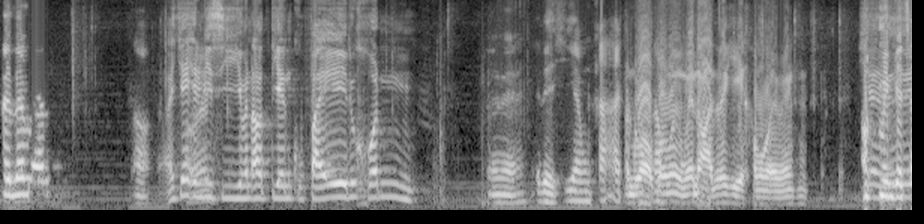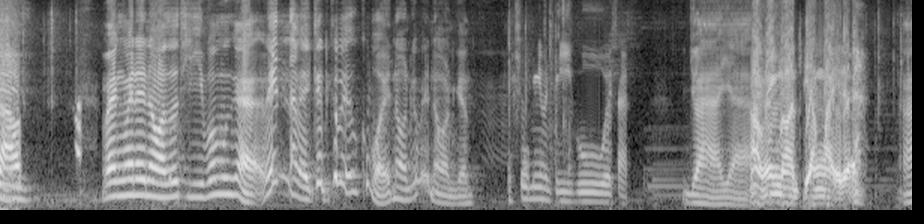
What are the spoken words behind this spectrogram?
เซนเดอร์แมนไอ้เหี้ย NPC มันเอาเตียงกูไปทุกคนไหนไหนไอเด็กเชี่ยมนฆ่ามันบอกพวกมึงไม่นอนสักทีขโมยแม่งเอามันกระเช้าแม่งไม่ได้นอนสักทีว่ามึงอะเว้นอะไรกันก็ไม่ก็บอกให้นอนก็ไม่นอนกันไอ้ช่วงนี้มันตีกูไอ้สัตว์อย่าอย่าเอ้าแม่งนอนเตียงใหม่ด้วยอะ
